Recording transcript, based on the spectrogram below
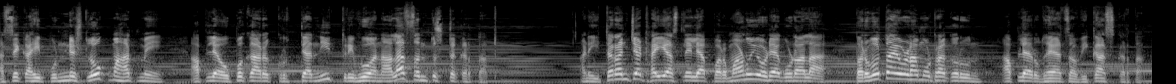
असे काही पुण्यश्लोक महात्मे आपल्या उपकारक कृत्यांनी त्रिभुवनाला संतुष्ट करतात. आणि इतरांच्या ठाई असलेल्या परमाणू एवढ्या गुणाला पर्वता एवढा मोठा करून आपल्या हृदयाचा विकास करतात.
